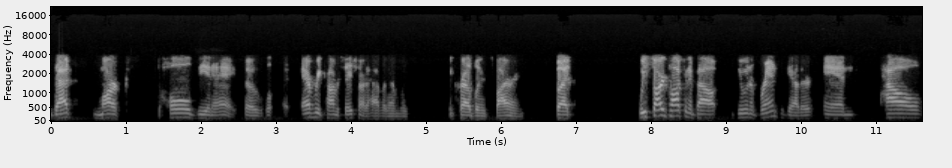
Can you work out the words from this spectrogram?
that's Mark's whole DNA. So every conversation I'd have with him was incredibly inspiring. But we started talking about doing a brand together and how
